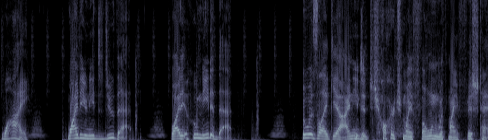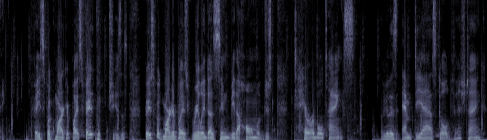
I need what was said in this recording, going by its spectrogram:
Why? Why do you need to do that? Why? Do, who needed that? Who was like, yeah, I need to charge my phone with my fish tank? Facebook Marketplace. Fa Jesus. Facebook Marketplace really does seem to be the home of just terrible tanks. Look at this empty ass goldfish tank.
